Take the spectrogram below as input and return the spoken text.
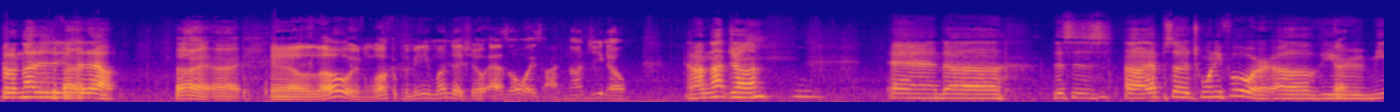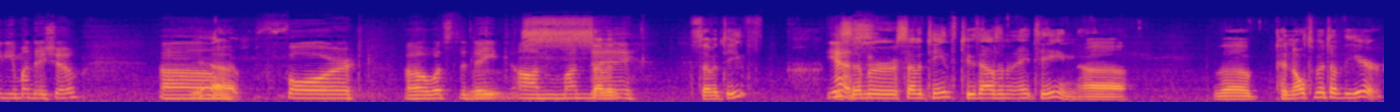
but I'm not editing right. it out. All right, all right. Hello and welcome to Media Monday Show. As always, I'm not Gino. And I'm not John. And uh, this is uh, episode 24 of your Media Monday show. Um, Yeah. For uh, what's the date on Monday? 17th? yes. December seventeenth, two thousand and eighteen. Uh, the penultimate of the year.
